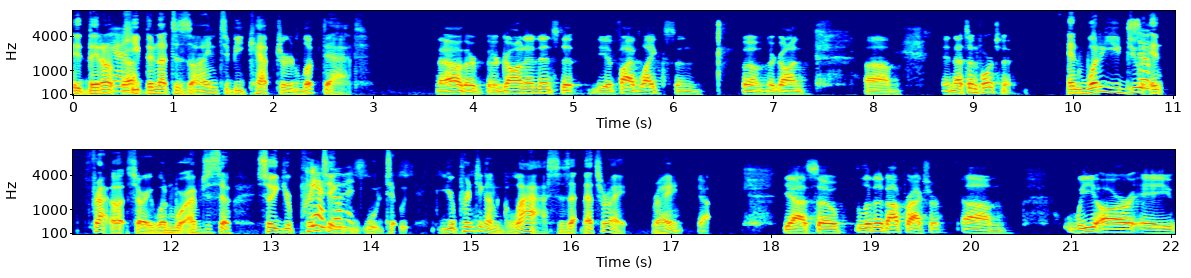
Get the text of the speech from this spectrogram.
It, they don't Yeah. keep. They're not designed to be kept or looked at. No, they're they're gone in an instant. You get five likes and boom, they're gone, um, and that's unfortunate. And what are you doing? So- and fra- uh, sorry, one more. I'm just so so you're printing. ahead. w- t- you're printing on glass. Is that that's right? Right? Yeah, yeah, so a little bit about Fracture. Um, we are a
